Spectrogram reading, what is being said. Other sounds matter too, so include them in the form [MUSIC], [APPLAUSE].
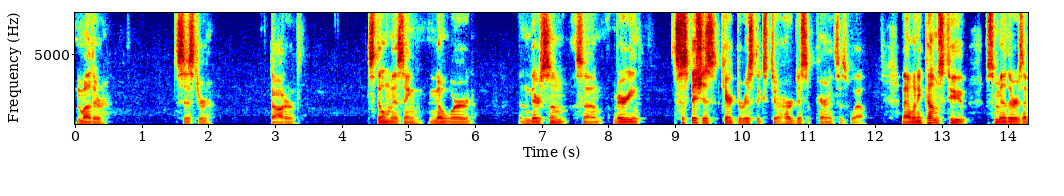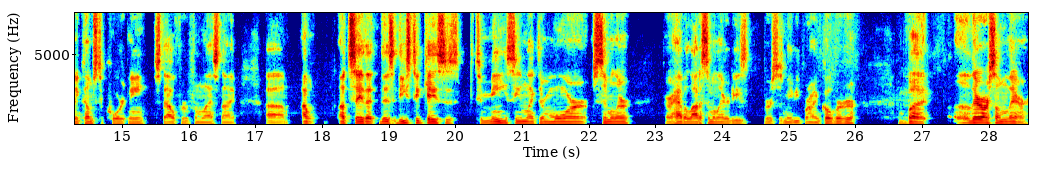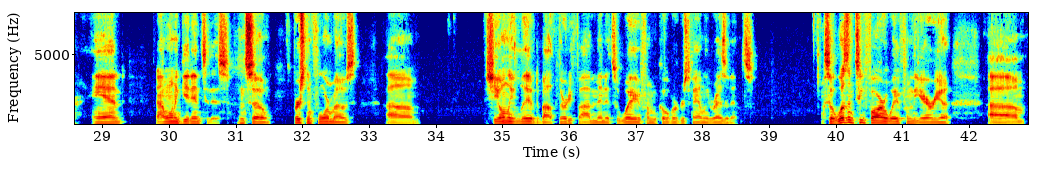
mother, sister, daughter, still missing, no word. And there's some some very suspicious characteristics to her disappearance as well. Now, when it comes to Smithers and it comes to Kortne Stouffer from last night, um, I would say that this these two cases to me seem like they're more similar or have a lot of similarities versus maybe Bryan Kohberger, but uh, there are some there, and I want to get into this. And so, first and foremost, um, she only lived about 35 minutes away from Kohberger's family residence, so it wasn't too far away from the area um,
